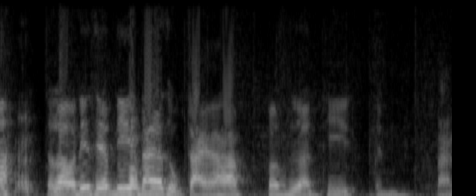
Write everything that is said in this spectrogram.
อะสำหรับวันนี้เทปนี้ครับน่าจะถูกใจนะครับ เพื่อนๆที่เป็นแฟน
